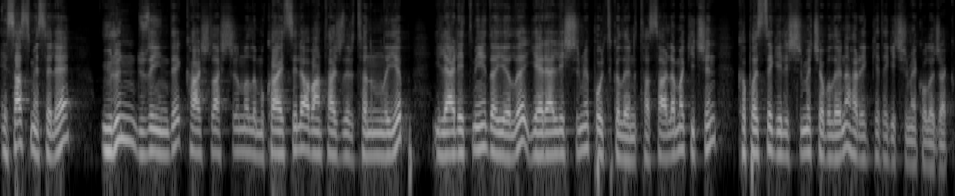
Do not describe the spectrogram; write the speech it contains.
esas mesele ürün düzeyinde karşılaştırmalı mukayeseli avantajları tanımlayıp ilerletmeye dayalı yerelleştirme politikalarını tasarlamak için kapasite geliştirme çabalarını harekete geçirmek olacak.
